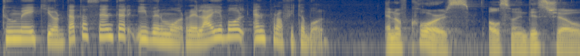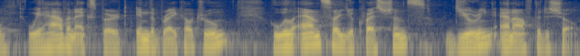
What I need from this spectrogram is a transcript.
to make your data center even more reliable and profitable. And of course, also in this show, we have an expert in the breakout room who will answer your questions during and after the show.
